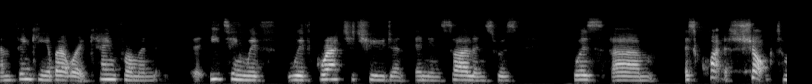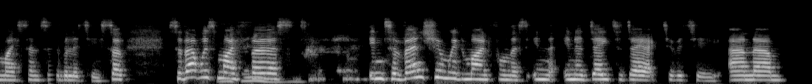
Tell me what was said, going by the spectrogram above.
and thinking about where it came from and eating with with gratitude and, and in silence was was um is quite a shock to my sensibility. So so that was my first intervention with mindfulness in in a day-to-day activity. And um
